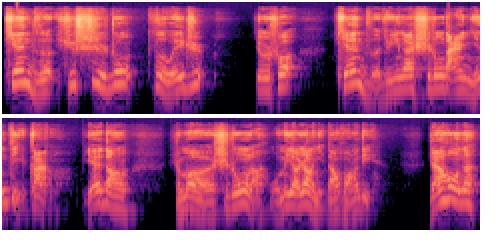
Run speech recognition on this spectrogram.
天子需侍中自为之，就是说，天子就应该侍中大人您自己干了，别当什么侍中了。我们要让你当皇帝，然后呢，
